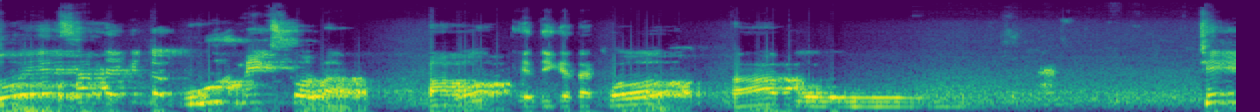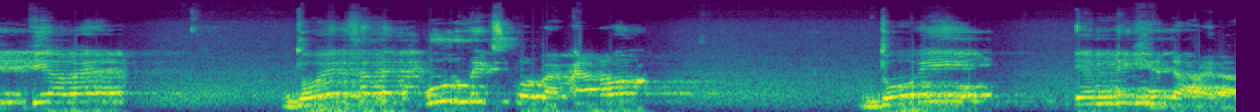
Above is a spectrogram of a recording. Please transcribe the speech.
দইয়ের সাথে কিন্তু গুড় মিক্স করবা। বাবু, এদিকে দেখো, বাবু। ঠিক কি হবে? দইয়ের সাথে গুড় মিক্স করবা, কারণ দই এমনি খেতে হয় না।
